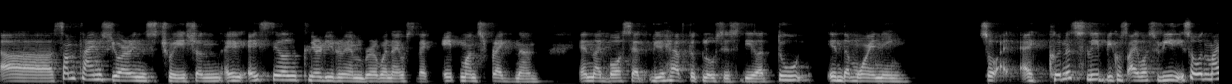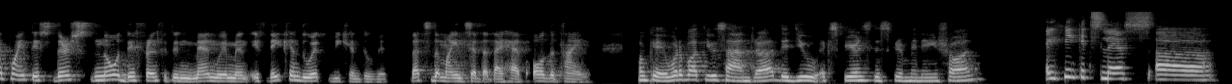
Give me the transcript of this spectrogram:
uh, sometimes you are in a situation. I, I still clearly remember when I was like eight months pregnant, and my boss said, "You have to close this deal at two in the morning." So I, I couldn't sleep because I was really so my point is there's no difference between men, women. If they can do it, we can do it. That's the mindset that I have all the time. Okay, what about you, Sandra? Did you experience discrimination? I think it's less uh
